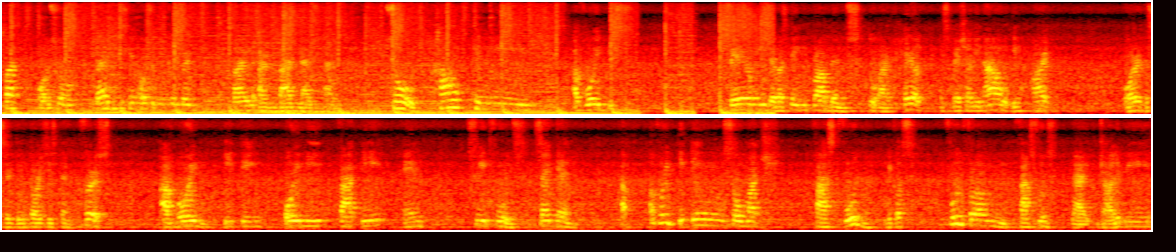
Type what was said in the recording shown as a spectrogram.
but also diabetes can also be triggered by our bad lifestyle. So, how can we avoid these very devastating problems to our health, especially now in heart or the circulatory system? First, avoid eating oily, fatty, and sweet foods. Second, avoid eating so much fast food because food from fast foods like Jollibee,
